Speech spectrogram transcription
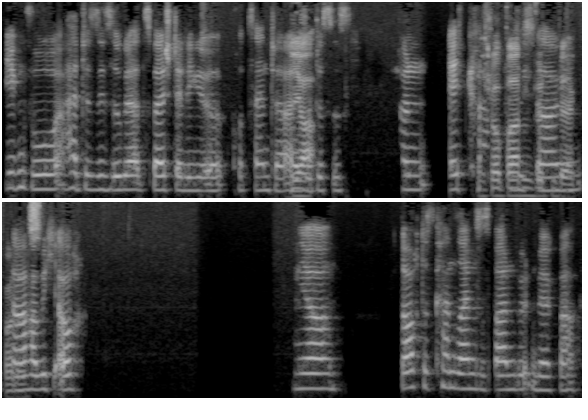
irgendwo hatte sie sogar zweistellige Prozente. Also Ja, das ist schon echt krass, glaube, ich sagen. Baden-Württemberg war Da das. habe ich auch, ja, doch, das kann sein, dass es Baden-Württemberg war.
